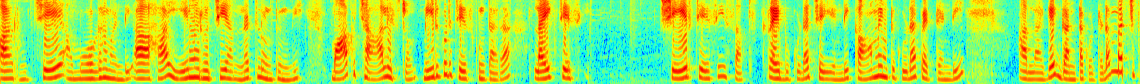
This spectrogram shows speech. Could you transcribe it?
ఆ రుచే అమోఘం అండి ఆహా ఏమి రుచి అన్నట్లు ఉంటుంది. మాకు చాలా ఇష్టం. మీరు కూడా చేసుకుంటారా? లైక్ చేసి షేర్ చేసి సబ్స్క్రైబ్ కూడా చేయండి. కామెంట్ కూడా పెట్టండి. అలాగే గంట కొట్టడం మర్చిపో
